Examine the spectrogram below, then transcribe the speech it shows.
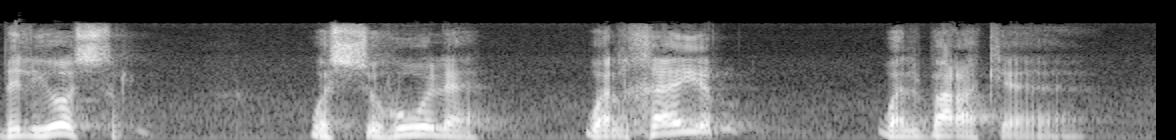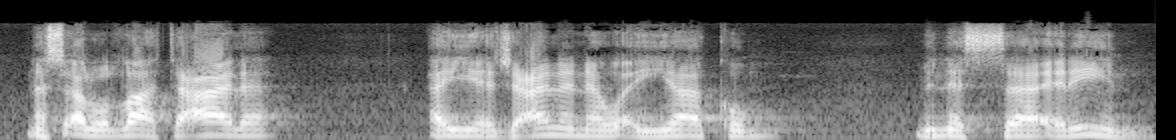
باليسر والسهولة والخير والبركة. نسأل الله تعالى أن يجعلنا وإياكم من السائرين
